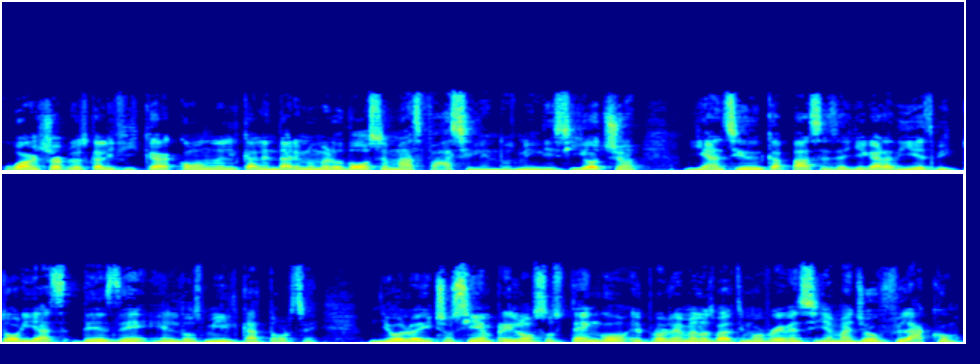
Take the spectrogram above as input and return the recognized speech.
Warren Sharp los califica con el calendario número 12 más fácil en 2018 y han sido incapaces de llegar a 10 victorias desde el 2014. Yo lo he dicho siempre y lo sostengo, el problema de los Baltimore Ravens se llama Joe Flacco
